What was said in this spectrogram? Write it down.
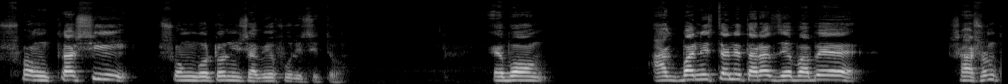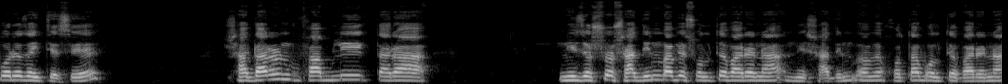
সন্ত্রাসী সংগঠন হিসাবে পরিচিত। এবং আফগানিস্তানে তারা যেভাবে শাসন করে যাইতেছে, সাধারণ পাবলিক তারা নিজস্ব স্বাধীনভাবে চলতে পারে না স্বাধীনভাবে কথা বলতে পারে না।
